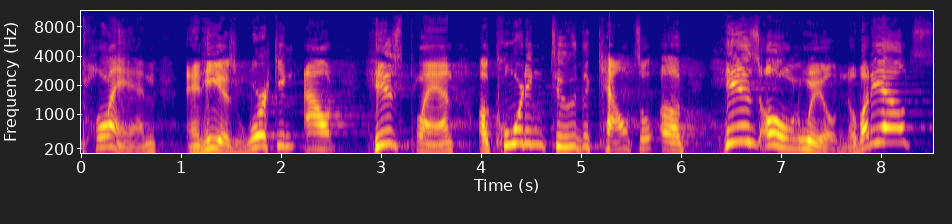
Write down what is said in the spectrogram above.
plan and He is working out His plan according to the counsel of his own will, nobody else.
